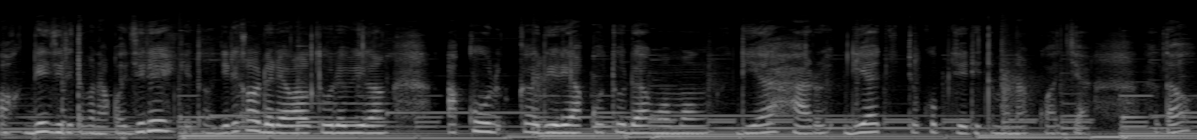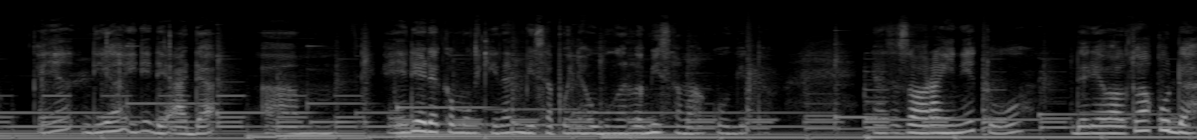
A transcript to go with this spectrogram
oh dia jadi teman aku aja deh gitu. Jadi kalau dari awal tuh udah bilang aku ke diri aku tuh udah ngomong dia harus dia cukup jadi teman aku aja. Atau kayaknya dia ini deh ada um, kayaknya dia ada kemungkinan bisa punya hubungan lebih sama aku gitu. Nah seseorang ini tuh dari awal tuh aku udah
